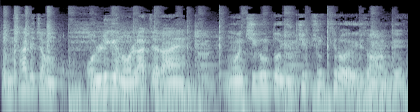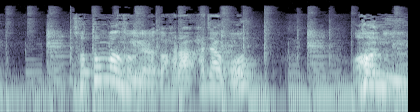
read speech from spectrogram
좀 살이 좀 올리긴 올랐지라. 어, 지금 또 67kg 이상하게. 소통 방송이라도 하라 하자고. 아니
